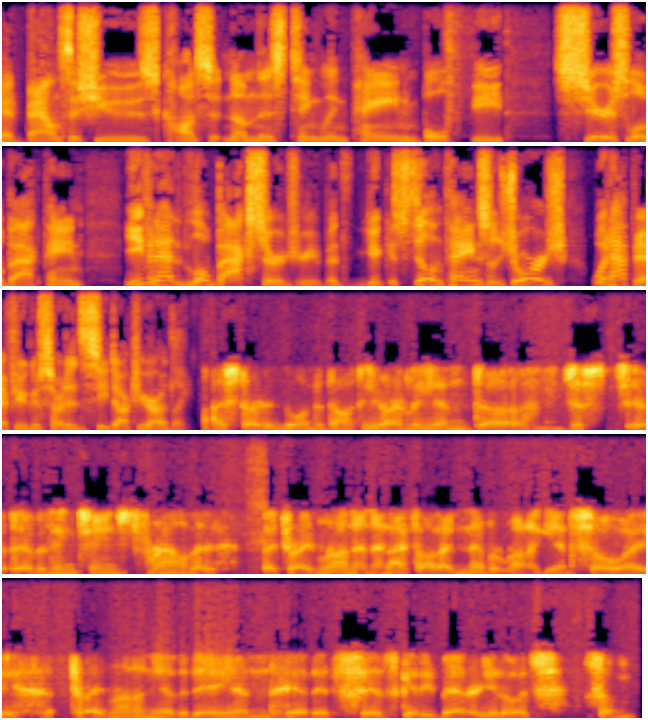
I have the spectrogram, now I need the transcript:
He had bounce issues, constant numbness, tingling pain in both feet, serious low back pain. You even had low back surgery, but you're still in pain. So, George, what happened after you started to see Dr. Yardley? I started going to Dr. Yardley, and uh, just uh, everything changed around. I, I tried running, and I thought I'd never run again. So I tried running the other day, and it, it's it's getting better. You know, it's some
